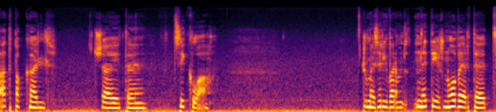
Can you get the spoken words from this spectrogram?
atpakaļ šai ciklā. Tur mēs arī varam netieši novērtēt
